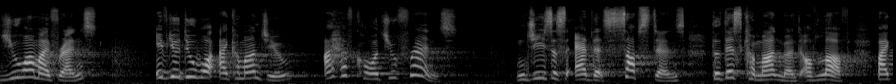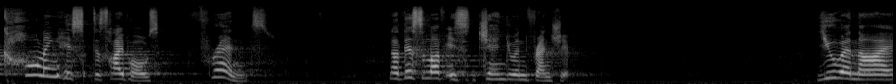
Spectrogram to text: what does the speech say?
You are my friends. If you do what I command you, I have called you friends. And Jesus added substance to this commandment of love by calling his disciples friends. Now, this love is genuine friendship. You and I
